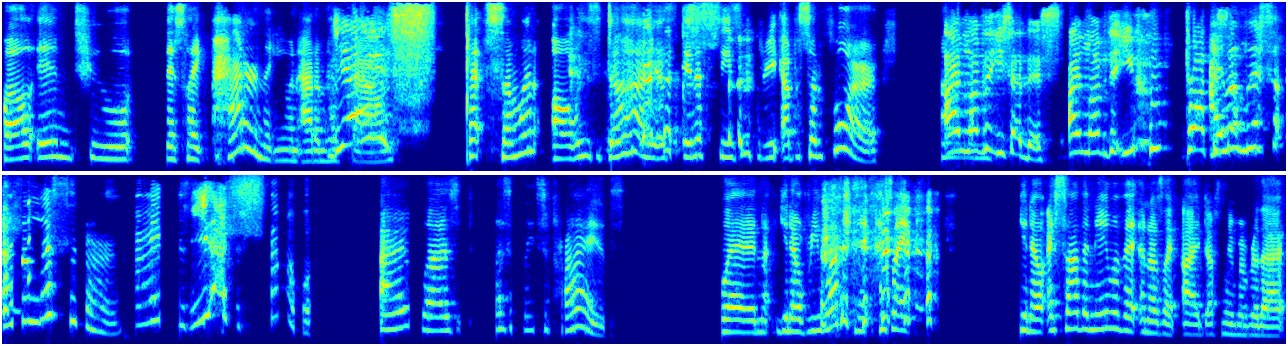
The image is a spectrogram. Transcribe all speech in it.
fall into this like pattern that you and Adam have found that someone always dies in a season three, episode four. I love Um, that you said this. I love that you brought this I'm a up. listen. I'm a listener. I Yes. I was pleasantly surprised when you know rewatching it because like you know I saw the name of it and I was like I definitely remember that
